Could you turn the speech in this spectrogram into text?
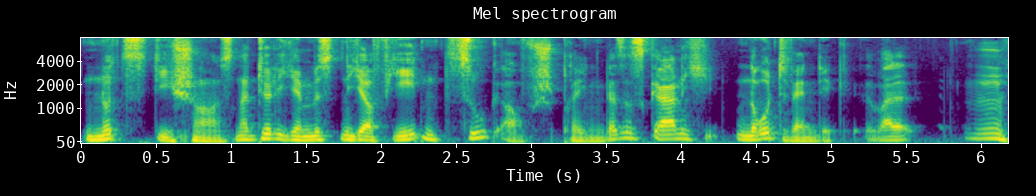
nutzt die Chance. Natürlich, ihr müsst nicht auf jeden Zug aufspringen. Das ist gar nicht notwendig, weil mh, hm,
